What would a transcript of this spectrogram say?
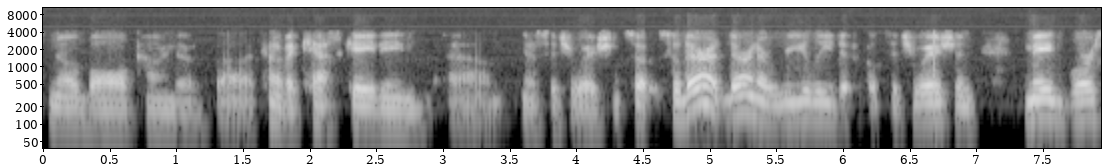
snowball kind of uh, kind of a cascading um, you know, situation. So so they're they're in a really difficult situation, made worse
